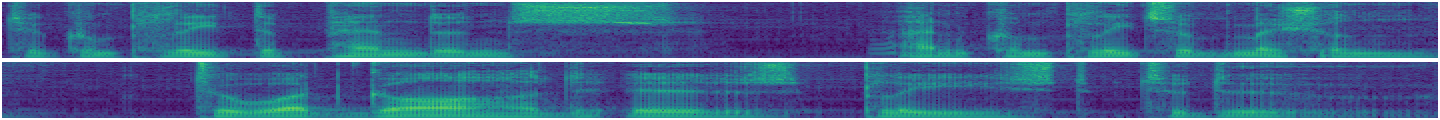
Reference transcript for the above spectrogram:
to complete dependence and complete submission to what God is pleased to do.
